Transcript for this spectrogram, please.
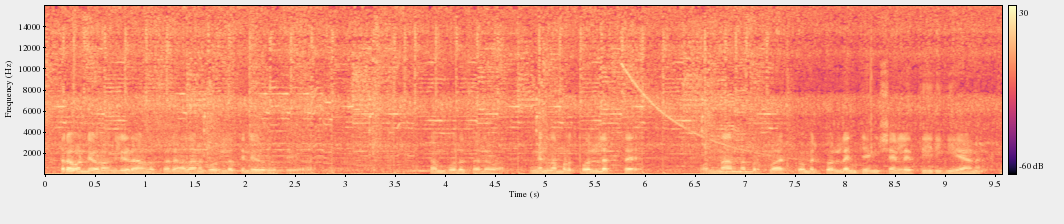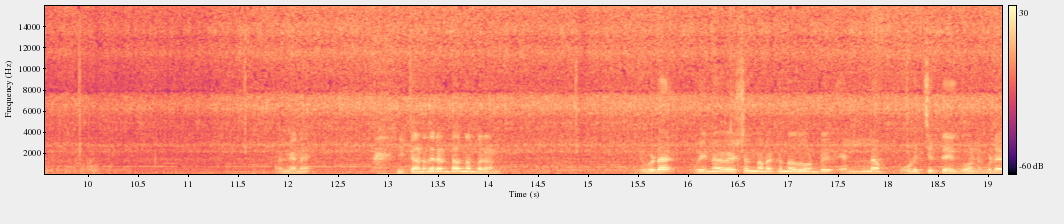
എത്ര വണ്ടി വേണമെങ്കിലും ഇടാനുള്ള സ്ഥലം. അതാണ് കൊല്ലത്തിന്റെ ഒരു പ്രത്യേകത. ഇഷ്ടം പോലെ സ്ഥലമാണ്. അങ്ങനെ നമ്മൾ കൊല്ലത്തെ ഒന്നാം നമ്പർ പ്ലാറ്റ്ഫോമിൽ കൊല്ലം ജംഗ്ഷനിൽ എത്തിയിരിക്കുകയാണ്. അങ്ങനെ ഈ കാണുന്ന രണ്ടാം നമ്പറാണ്. ഇവിടെ റിനോവേഷൻ നടക്കുന്നതുകൊണ്ട് എല്ലാം പൊളിച്ചിട്ടേക്കുവാണ്. ഇവിടെ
